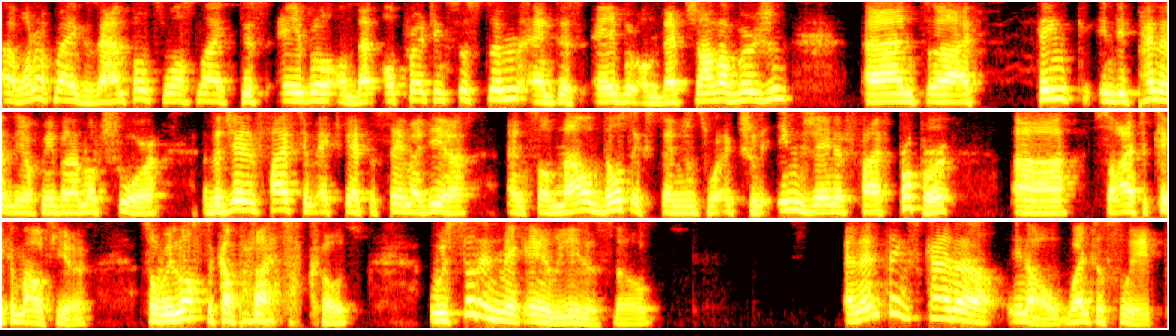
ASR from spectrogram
uh, one of my examples was like disable on that operating system and disable on that Java version. And uh, I think independently of me, but I'm not sure, the JUnit 5 team actually had the same idea. And so now those extensions were actually in JUnit 5 proper. Uh, so I had to kick them out here. So we lost a couple lines of codes. We still didn't make any releases, though. And then things kind of, you know, went to sleep.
